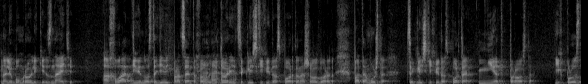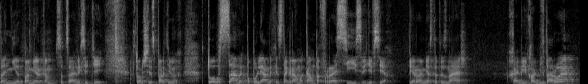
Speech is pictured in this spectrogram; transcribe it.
на любом ролике, знайте, охват 99% аудитории циклических видов спорта нашего города. Потому что циклических видов спорта нет просто. Их просто нет по меркам социальных сетей, в том числе спортивных. Топ самых популярных инстаграм-аккаунтов в России среди всех. Первое место ты знаешь. Хабиб. Хабиб. Второе.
